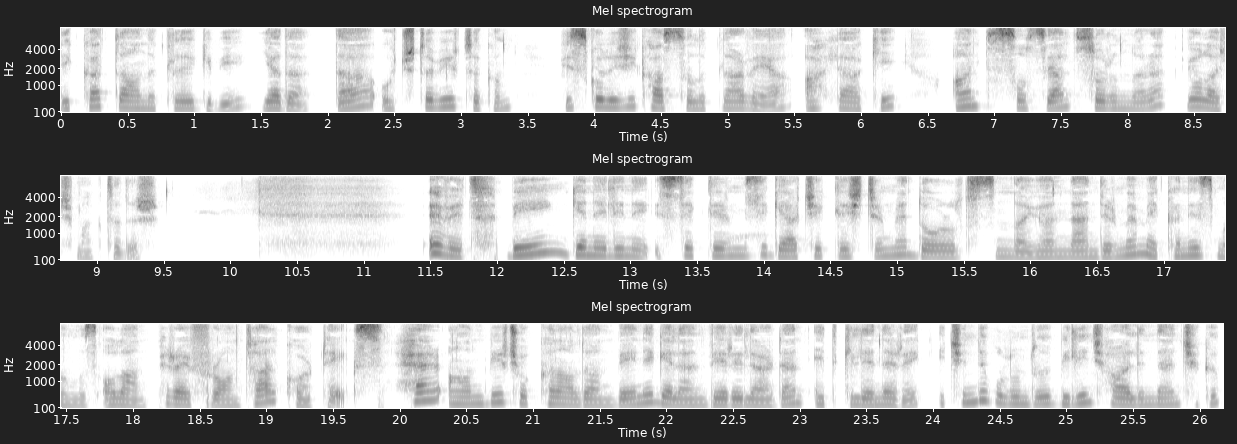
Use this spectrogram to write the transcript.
dikkat dağınıklığı gibi ya da daha uçta bir takım psikolojik hastalıklar veya ahlaki antisosyal sorunlara yol açmaktadır. Evet, beyin genelini isteklerimizi gerçekleştirme doğrultusunda yönlendirme mekanizmamız olan prefrontal korteks, her an birçok kanaldan beyne gelen verilerden etkilenerek içinde bulunduğu bilinç halinden çıkıp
